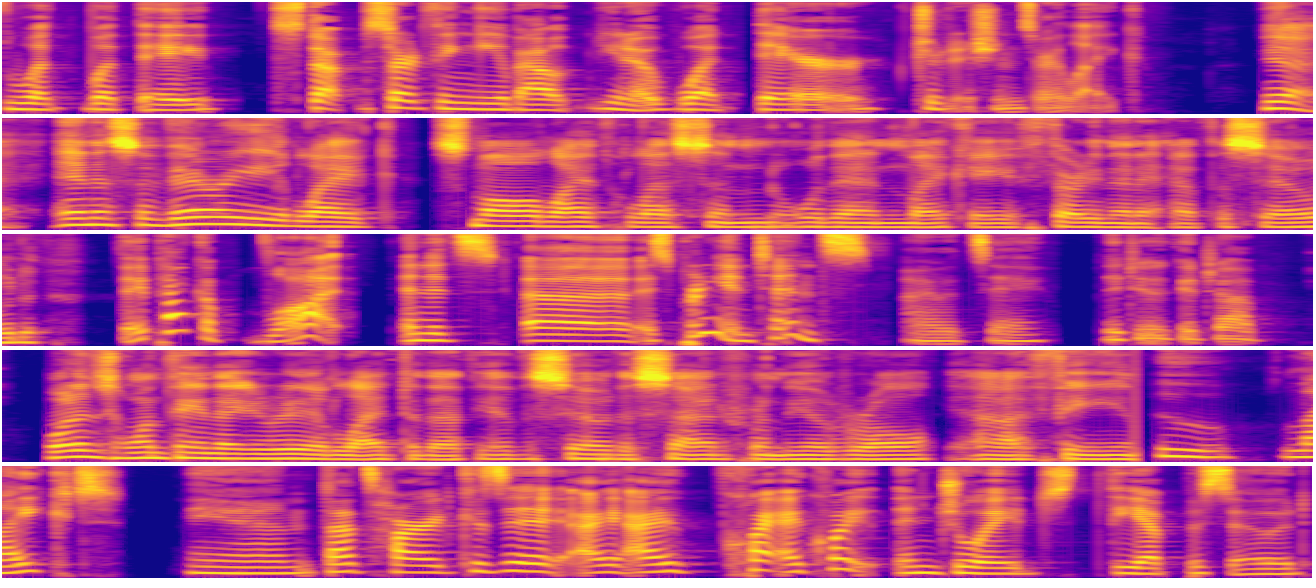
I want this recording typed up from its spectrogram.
What what they start start thinking about you know what their traditions are like Yeah, and it's a very like small life lesson within like a 30 minute episode. they pack a lot and it's uh it's pretty intense i would say they do a good job What is one thing that you really liked about the episode aside from the overall uh, theme? Ooh, liked. Man, that's hard because it. I, I quite, I quite enjoyed the episode.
